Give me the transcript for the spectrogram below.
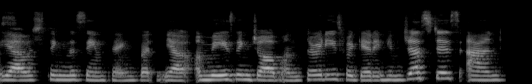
Yeah, I was thinking the same thing. But yeah, amazing job on the 30s for getting him justice and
